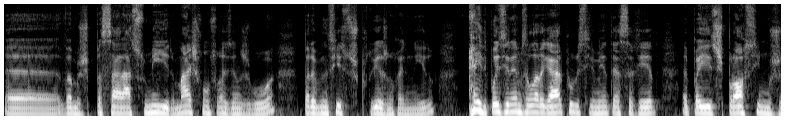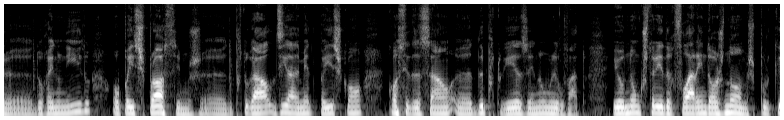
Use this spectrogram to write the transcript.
Uh, vamos passar a assumir mais funções em Lisboa para benefício dos portugueses no Reino Unido e depois iremos alargar progressivamente essa rede a países próximos uh, do Reino Unido ou países próximos uh, de Portugal, designadamente países com consideração uh, de portugueses em número elevado. Eu não gostaria de revelar ainda os nomes, porque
